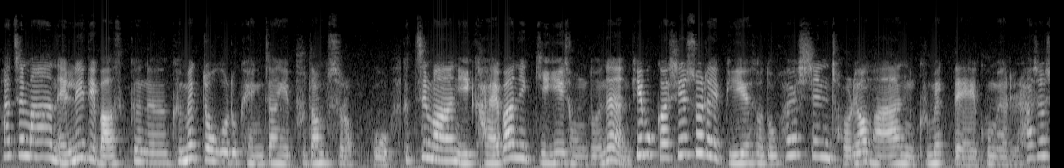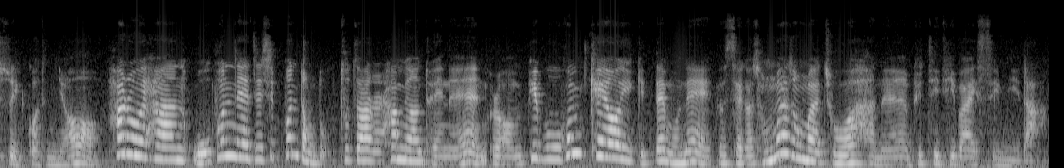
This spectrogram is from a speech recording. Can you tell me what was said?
하지만 LED 마스크는 금액적으로 굉장히 부담스럽고 그렇지만 이 갈바닉 기기 정도는 피부과 시술에 비해서도 훨씬 저렴한 금액대에 구매를 하실 수 있거든요. 하루에 한 5분 내지 10분 정도 투자를 하면 되는 그런 피부 홈케어이기 때문에 그래서 제가 정말 정말 좋아하는 뷰티 디바이스입니다.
